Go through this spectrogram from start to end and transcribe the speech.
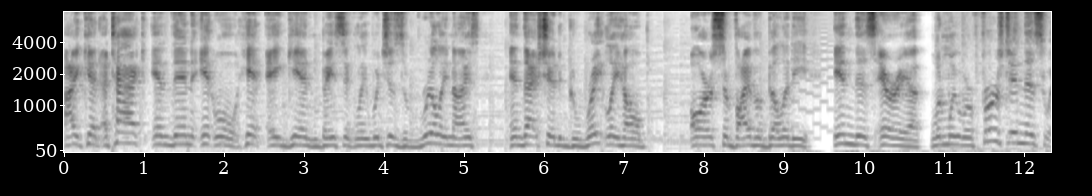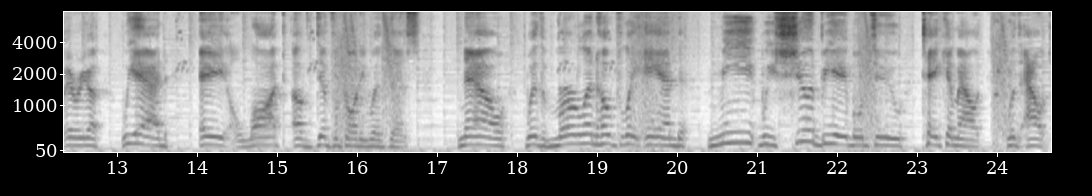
I can attack and then it will hit again, basically, which is really nice. And that should greatly help our survivability in this area. When we were first in this area, we had a lot of difficulty with this. Now, with Merlin, hopefully, and me, we should be able to take him out without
